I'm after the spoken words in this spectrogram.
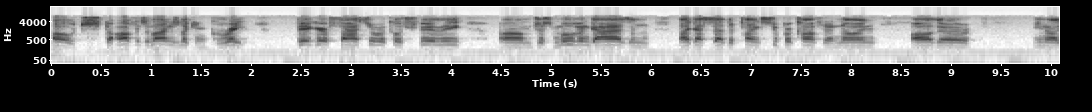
Oh, the offensive line is looking great. Bigger, faster with Coach Feeley, um, just moving guys. And like I said, they're playing super confident, knowing all their you know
